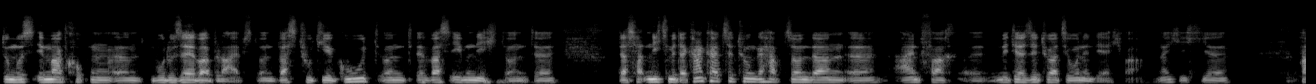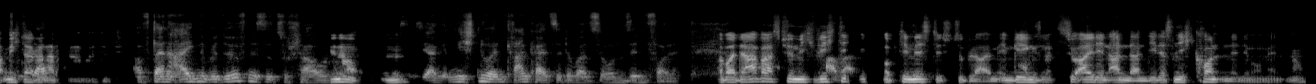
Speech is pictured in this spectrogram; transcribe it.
du musst immer gucken, ähm, wo du selber bleibst und was tut dir gut und äh, was eben nicht. Und äh, das hat nichts mit der Krankheit zu tun gehabt, sondern äh, einfach äh, mit der Situation, in der ich war. Nicht? Ich äh, habe mich daran ja, abgearbeitet. Auf deine eigenen Bedürfnisse zu schauen. Genau. Mhm. Das ist ja nicht nur in Krankheitssituationen sinnvoll. Aber da war es für mich wichtig, Aber, optimistisch zu bleiben, im Gegensatz zu all den anderen, die das nicht konnten in dem Moment. Ne?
